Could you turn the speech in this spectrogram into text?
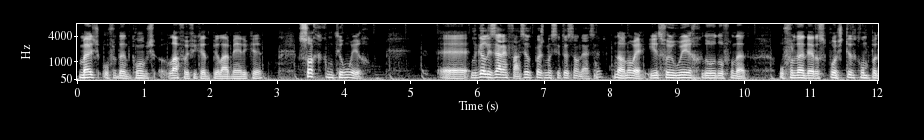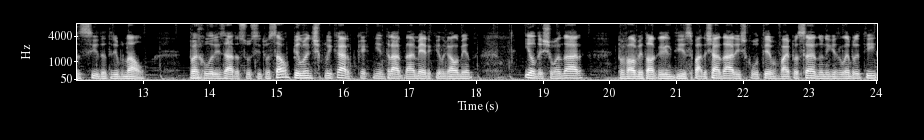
Mas o Fernando Gomes lá foi ficando pela América, só que cometeu um erro. Uh, Legalizar é fácil depois de uma situação dessas? Não, não é. E esse foi o erro do, do Fernando. O Fernando era suposto ter comparecido a tribunal para regularizar a sua situação, pelo menos explicar porque é que tinha entrado na América ilegalmente. Ele deixou andar. Provavelmente alguém lhe disse: pá, deixa andar, isto com o tempo vai passando, ninguém se lembra de ti.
